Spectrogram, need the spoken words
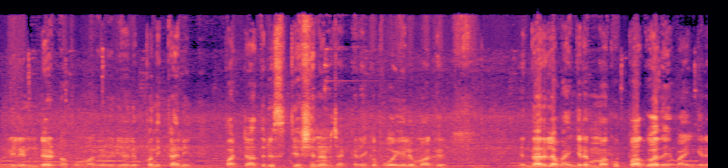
ഉള്ളിലുണ്ട് കേട്ടോ. അപ്പോൾ ഉമ്മക്ക് വീഡിയോയിൽ ഇപ്പോൾ നിൽക്കാൻ പറ്റാത്തൊരു സിറ്റുവേഷനാണ് ചക്കരയൊക്കെ പോയാലും ഉമ്മക്ക് എന്താ അറിയില്ല. ഭയങ്കര ഉമ്മാക്കും ഉപ്പാക്കും അതെ ഭയങ്കര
